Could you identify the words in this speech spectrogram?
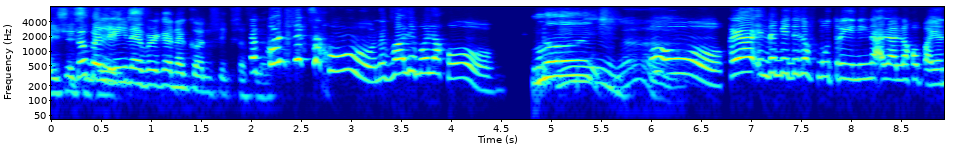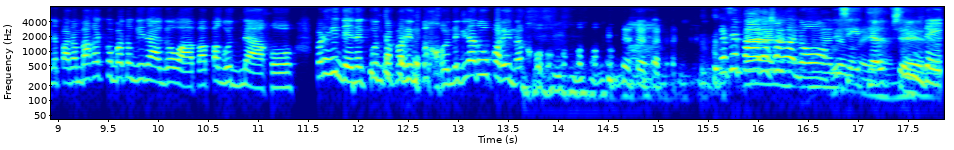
Isis Ikaw ba, Lay, James. never ka nag-conflicts of love? Nag-conflicts ako. Nag-volleyball ako. Nice! Mm. Ah. Oo. Kaya in the middle of mo training, naalala ko pa yan na parang bakit ko ba to ginagawa pa? Pagod na ako. Pero hindi, nagpunta pa rin ako. Naglaro pa rin ako. Kasi para siyang ano, Kasi it helps eh. Hindi.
